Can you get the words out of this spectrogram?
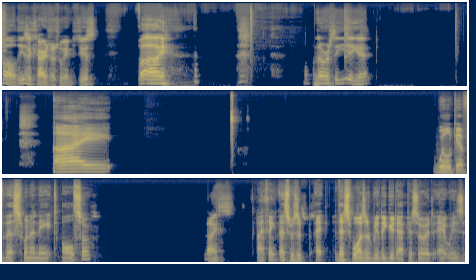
oh, these are characters we introduced. Bye. I'll never see you again. I will give this one an eight. Also, Nice. I think this was a eh, this was a really good episode. It was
